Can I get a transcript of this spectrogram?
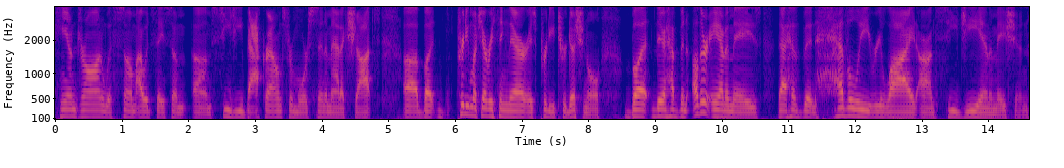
hand drawn with some I would say some um, CG backgrounds for more cinematic shots. Uh, but pretty much everything there is pretty traditional. But there have been other animes that have been heavily relied on CG animation,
